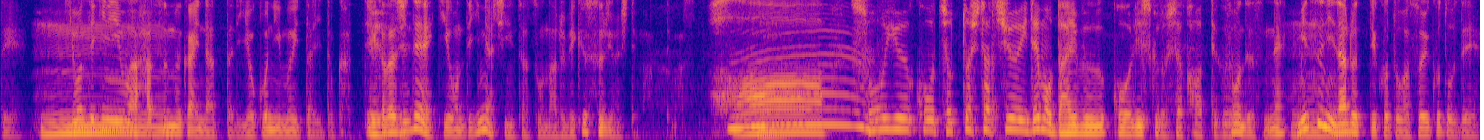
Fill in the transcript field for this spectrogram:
で。基本的にはハス向かいになったり横に向いたりとかっていう形で基本的には診察をなるべくするようにしてもらってます。はあ、そういうこうちょっとした注意でもだいぶこうリスクとしては変わってくる。そうですね。密になるっていうことはそういうことで、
